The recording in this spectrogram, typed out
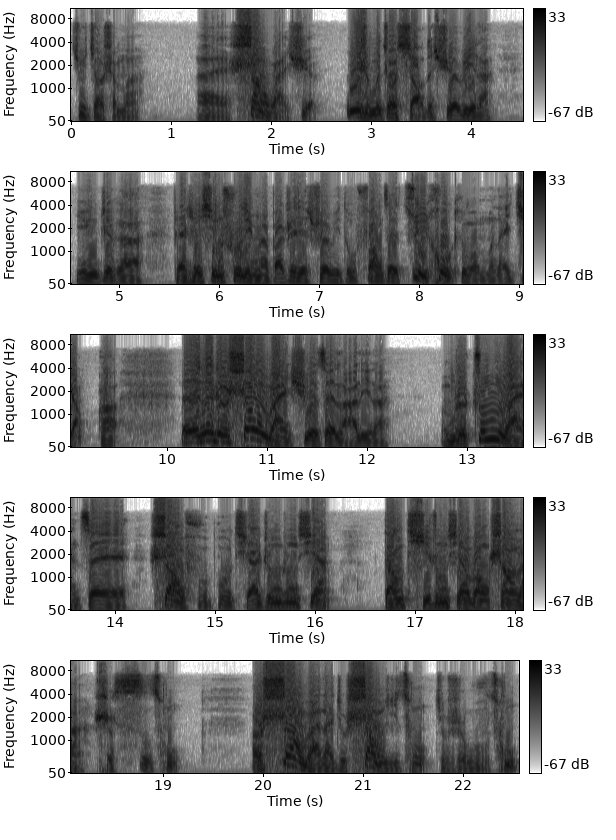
就叫什么？哎，上脘穴。为什么叫小的穴位呢？因为这个《扁鹊新书》里面把这些穴位都放在最后给我们来讲啊。呃，那这个上脘穴在哪里呢？我们说中脘在上腹部前中中线，当提中线往上呢是四寸，而上脘呢就上一寸就是五寸。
